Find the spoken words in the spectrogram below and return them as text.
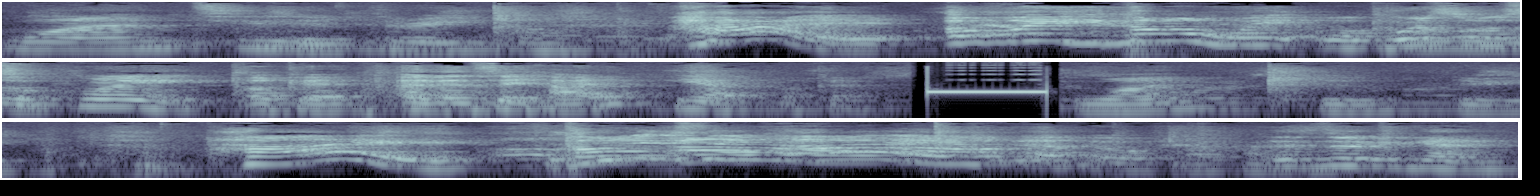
One, two, three. Hi! Oh wait, no, wait. Okay, We're supposed to point. Okay, and then say hi? Yeah. Okay. One, two, three. Hi! You Oh, didn't say oh, hi! oh, okay, okay, okay. Let's do it again.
